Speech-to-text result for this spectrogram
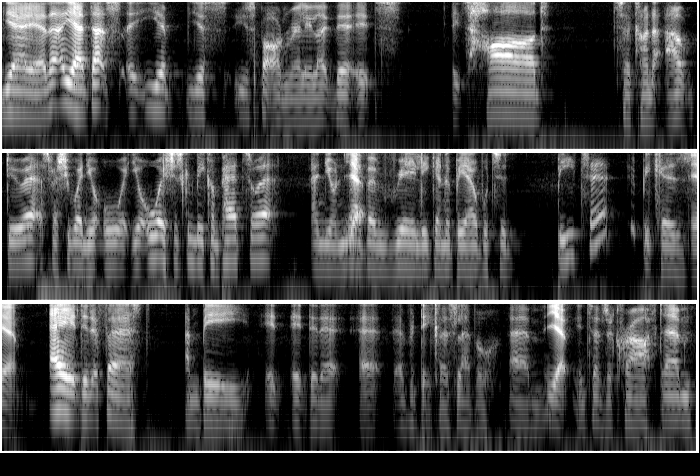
Yeah, yeah, that, yeah. That's uh, you. You're, you're spot on. Really, like the, it's it's hard to kind of outdo it, especially when you're always, you're always just going to be compared to it, and you're Yeah. never really going to be able to beat it because Yeah. a it did it first, and b it, it did it at a ridiculous level. Um, Yep. in terms of craft. Um,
